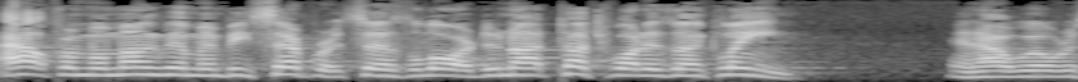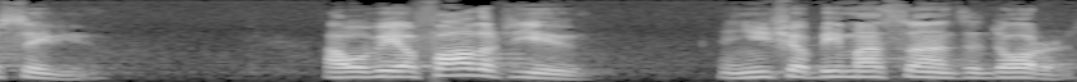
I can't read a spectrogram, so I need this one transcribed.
out from among them and be separate, says the Lord. Do not touch what is unclean, and I will receive you. I will be a father to you, and you shall be my sons and daughters,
